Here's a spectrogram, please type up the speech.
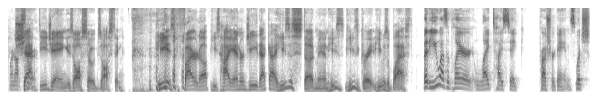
We're not Shaq sure. DJing is also exhausting. he is fired up. He's high energy. That guy, he's a stud, man. He's he's great. He was a blast. But you as a player liked high stake pressure games, which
